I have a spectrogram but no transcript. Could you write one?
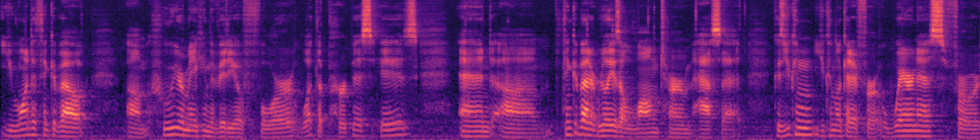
you want to think about um, who you're making the video for, what the purpose is, and um, think about it really as a long-term asset. Because you can you can look at it for awareness, for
